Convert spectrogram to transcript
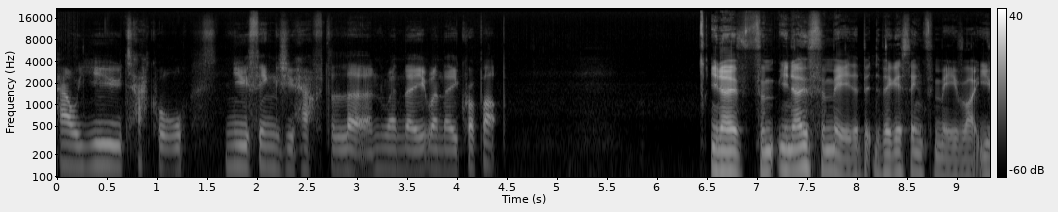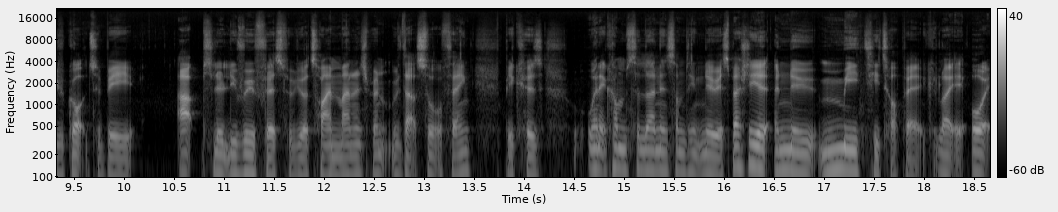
how you tackle new things you have to learn when they when they crop up. You know, for you know, for me, the the biggest thing for me, right, you've got to be absolutely ruthless with your time management with that sort of thing because when it comes to learning something new especially a, a new meaty topic like or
